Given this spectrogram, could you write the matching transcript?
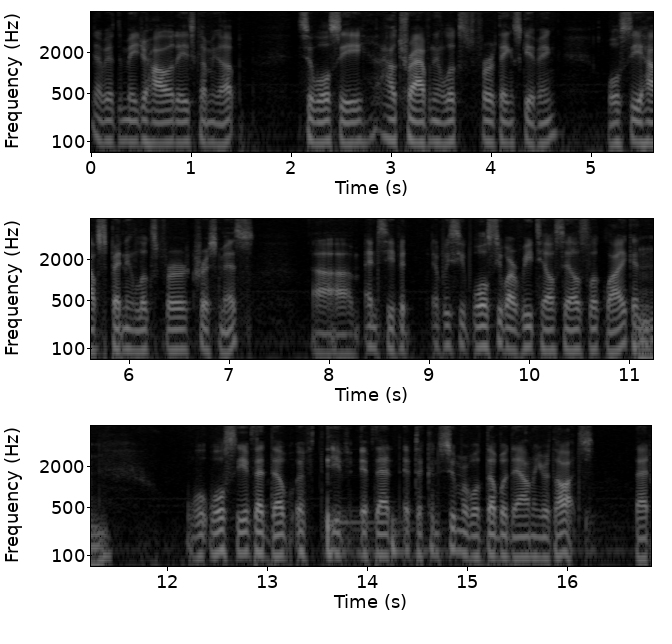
you know, we have the major holidays coming up, so we'll see how traveling looks for Thanksgiving. We'll see how spending looks for Christmas, um, and see if it if we see we'll see what retail sales look like, and mhm. we'll, we'll see if that double if, if if that if the consumer will double down on your thoughts that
